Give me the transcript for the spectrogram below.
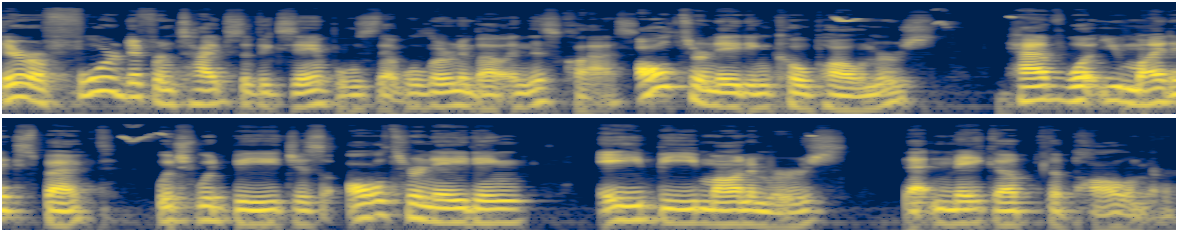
There are four different types of examples that we'll learn about in this class. Alternating copolymers have what you might expect, which would be just alternating AB monomers that make up the polymer.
